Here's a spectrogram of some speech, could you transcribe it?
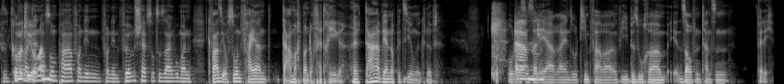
Also trifft man denn noch so ein paar von den, von den Firmenchefs sozusagen, wo man quasi auf so ein Feiern, da macht man doch Verträge. Ne? Da werden doch Beziehungen geknüpft. Oder ähm, ist es dann ähm. eher rein so Teamfahrer, irgendwie Besucher, saufen, tanzen, fertig?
